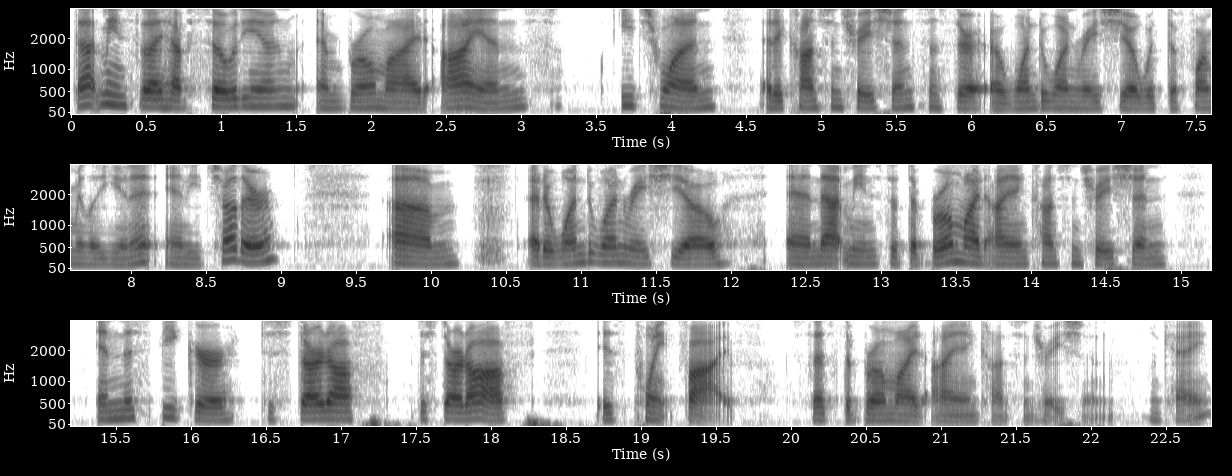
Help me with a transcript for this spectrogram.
That means that I have sodium and bromide ions, each one at a concentration, since they're at a one-to-one ratio with the formula unit and each other, um, at a one-to-one ratio, and that means that the bromide ion concentration in this beaker to start off to start off is 0.5. So that's the bromide ion concentration. Okay.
